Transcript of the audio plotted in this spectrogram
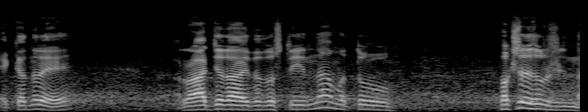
ಯಾಕಂದರೆ ರಾಜ್ಯದ ಹಿತದೃಷ್ಟಿಯಿಂದ ಮತ್ತು ಪಕ್ಷದ ದೃಷ್ಟಿಯಿಂದ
